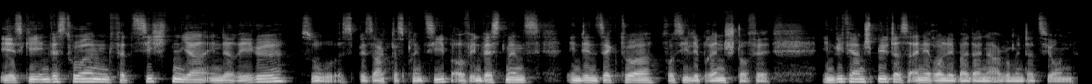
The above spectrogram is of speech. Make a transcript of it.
ESG-Investoren verzichten ja in der Regel, so es besagt das Prinzip, auf Investments in den Sektor fossile Brennstoffe. Inwiefern spielt das eine Rolle bei deiner Argumentation?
